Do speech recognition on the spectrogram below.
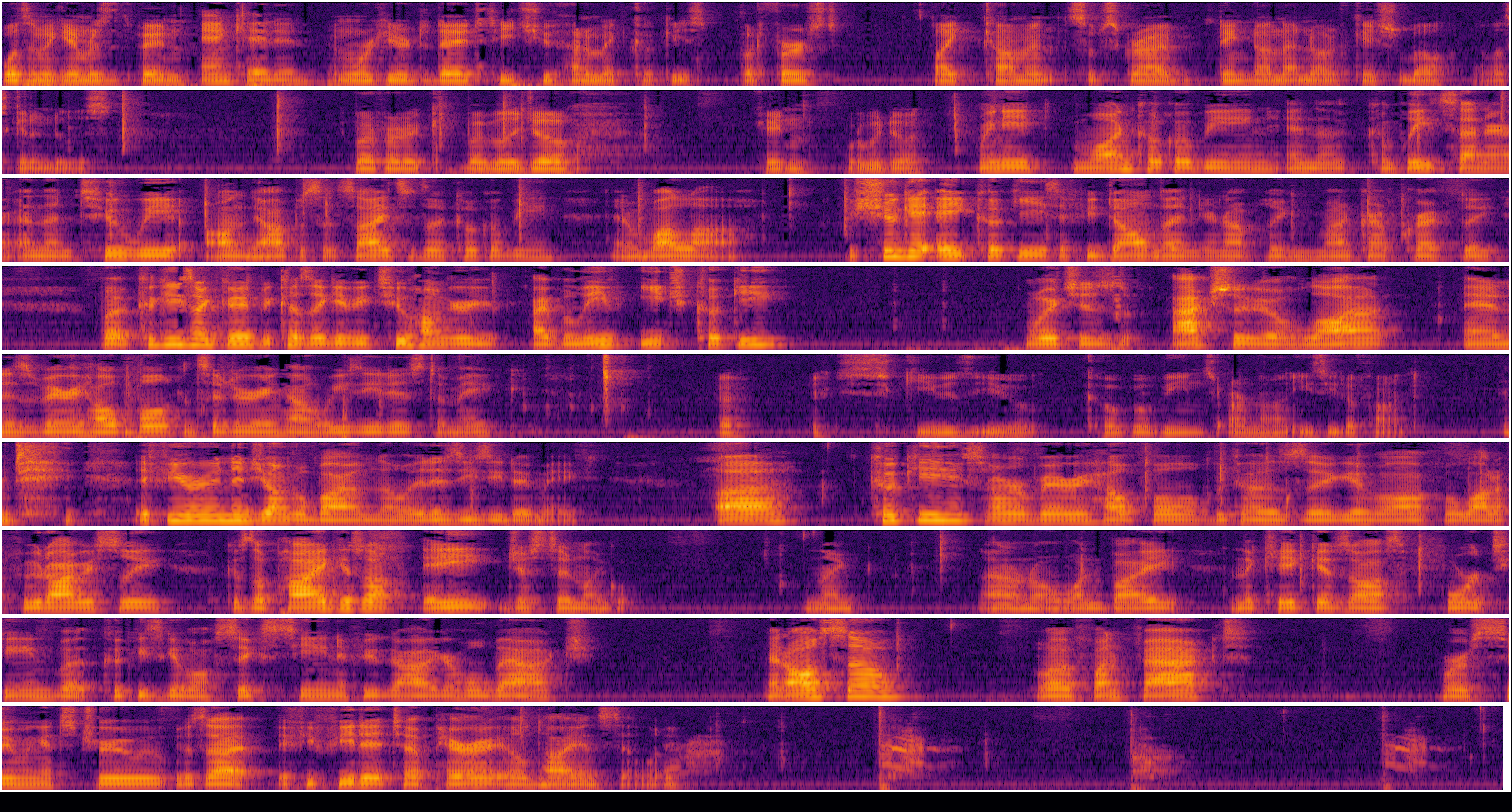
What's up, my gamers? It's Peyton, And Kaden. and we're here today to teach you how to make cookies. But first, like, comment, subscribe, ding on that notification bell, and let's get into this. Bye, Frederick. Bye, Billy Joe. Caden, what are we doing? We need one cocoa bean in the complete center and then two wheat on the opposite sides of the cocoa bean and voila. You should get eight cookies. If you don't, then you're not playing Minecraft correctly. But cookies are good because they give you two hunger, I believe, each cookie, which is actually a lot and is very helpful considering how easy it is to make. Excuse you, cocoa beans are not easy to find. if you're in the jungle biome, though, it is easy to make. Uh, cookies are very helpful because they give off a lot of food, obviously. Because the pie gives off eight just in like, like, I don't know, one bite, and the cake gives off fourteen, but cookies give off sixteen if you got your whole batch. And also, well, a fun fact, we're assuming it's true, is that if you feed it to a parrot, it'll die instantly.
